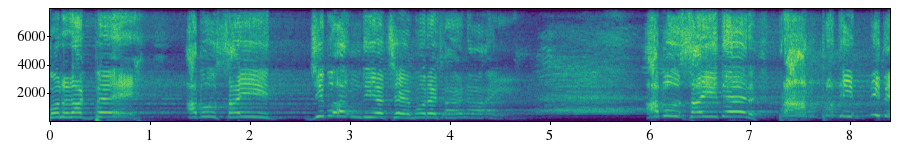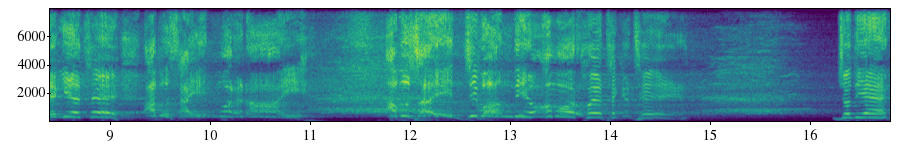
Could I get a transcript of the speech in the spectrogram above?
মনে রাখবে, আবু সাইদ জীবন দিয়েছে, মরে যায় নাই। আবু সাইদের প্রাণ প্রদীপ নিভে গিয়েছে, আবু সাইদ মরে নাই। আবু সাইদ জীবন দিয়ে অমর হয়ে থেকেছে। যদি এক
